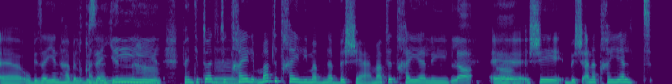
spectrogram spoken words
آه، وبزينها بالقناديل. فأنت بتقعدي بتتخيلي ما بتتخيلي مبنى بشع ما بتتخيلي لا آه. شيء بش أنا تخيلت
